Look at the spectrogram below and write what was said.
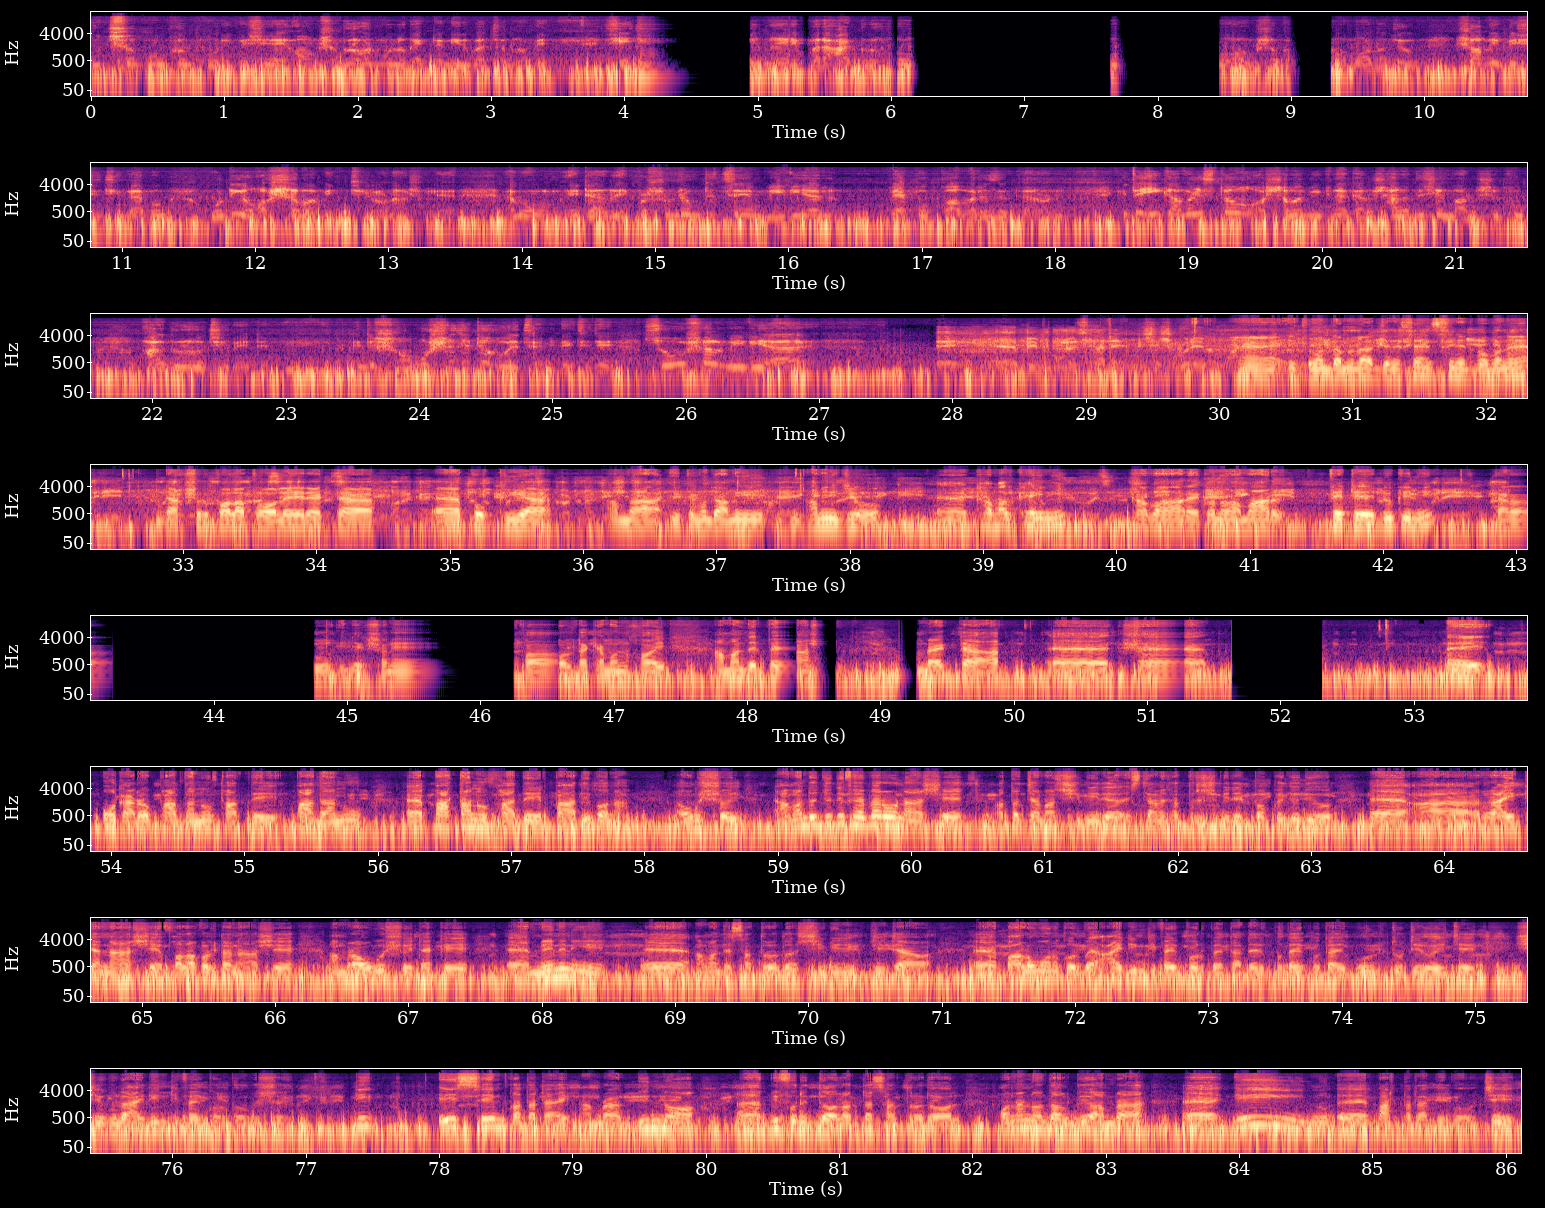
উৎসবমুখর পরিবেশে অংশগ্রহণমূলক একটা নির্বাচন হবে, সেই জন্য এবার আগ্রহ, অংশগ্রহণ, মনোযোগ সবই বেশি ছিল এবং ওটি অস্বাভাবিক ছিল না আসলে। এবং এটার এই প্রশ্নটা উঠেছে মিডিয়ার ব্যাপক কভারেজের কারণে। কিন্তু এই কভারেজটাও অস্বাভাবিক না, কারণ সারা দেশের মানুষের খুব আগ্রহ ছিল এটা কিন্তু সমস্যা যেটা হয়েছে আমি দেখছি যে সোশ্যাল মিডিয়ায় ইতিমধ্যে আপনারা জেনেছেন, সিনেট ভবনে ডাকসুর ফলাফলের একটা প্রক্রিয়া। আমরা ইতিমধ্যে আমি আমি নিজেও খাবার খাইনি। খাবার এখনও আমার পেটে ঢুকিনি, কারণ ইলেকশনে ফলটা কেমন হয়, আমাদের আমরা একটা ও কারও পাতানো ফাতে, পাদানু পাতানো ফাঁদে পা দিব না অবশ্যই। আমাদের যদি ফেভারও না আসে, অর্থাৎ জামাত শিবির, ইসলামী ছাত্র শিবিরের পক্ষে যদিও রায়টা না আসে, ফলাফলটা না আসে, আমরা অবশ্যই এটাকে মেনে নিয়ে আমাদের ছাত্র শিবির যেটা ভালো মনে করবে আইডেন্টিফাই করবে, তাদের কোথায় কোথায় ভুল ত্রুটি রয়েছে, সেগুলো আইডেন্টিফাই করবে অবশ্যই। এই সেম কথাটাই আমরা ভিন্ন বিপরীত দল অর্থাৎ ছাত্র দল, অন্যান্য দলকেও আমরা এই বার্তাটা দিব যে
